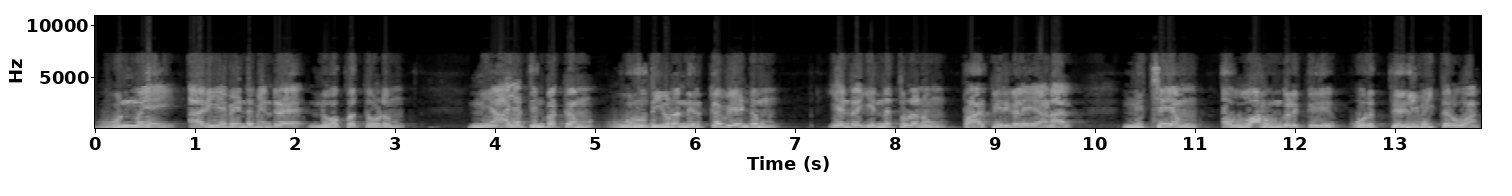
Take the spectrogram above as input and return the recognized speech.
உண்மையை அறிய வேண்டும் என்ற நோக்கத்தோடும் நியாயத்தின் பக்கம் உறுதியுடன் நிற்க வேண்டும் என்ற எண்ணத்துடனும் பார்ப்பீர்களேயானால் நிச்சயம் அல்லாஹ் உங்களுக்கு ஒரு தெளிவை தருவான்.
